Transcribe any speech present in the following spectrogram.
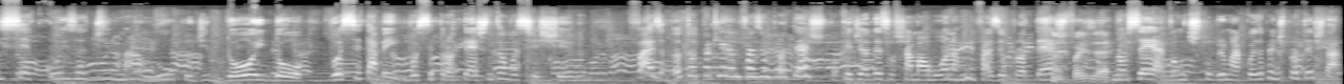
Isso é coisa de maluco, de doido. Você tá bem, você protesta, então você chega, faz. Eu tô tá querendo fazer um protesto. Qualquer dia desse eu chamar o Juan, vamos fazer o protesto. pois é. Não sei, vamos descobrir uma coisa pra gente protestar.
